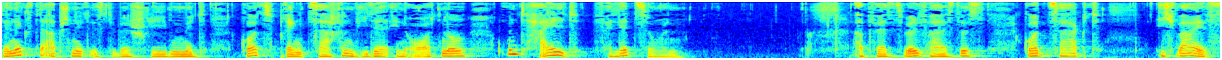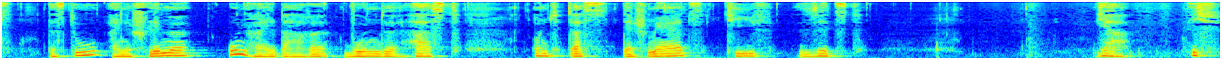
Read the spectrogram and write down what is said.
Der nächste Abschnitt ist überschrieben mit Gott bringt Sachen wieder in Ordnung und heilt Verletzungen. Ab Vers 12 heißt es, Gott sagt, ich weiß, dass du eine schlimme, unheilbare Wunde hast und dass der Schmerz tief sitzt. Ja, ich,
